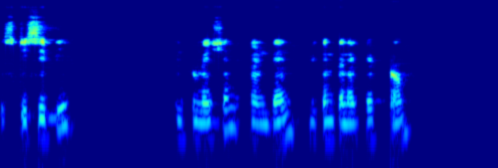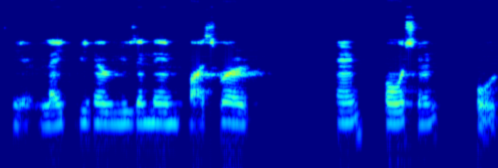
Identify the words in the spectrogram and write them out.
this TCP information and then we can connect it from here. Like we have username password and host and port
